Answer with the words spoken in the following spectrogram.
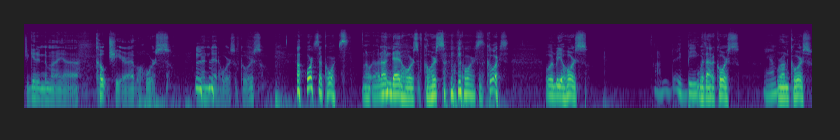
to get into my uh, coach here, I have a horse, an undead horse, of course. A horse, of course. No, an undead horse, of course, Of course. of course. What would be a horse It'd be, without a course? yeah. Run course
